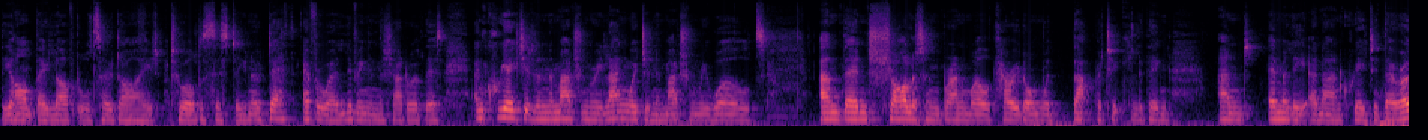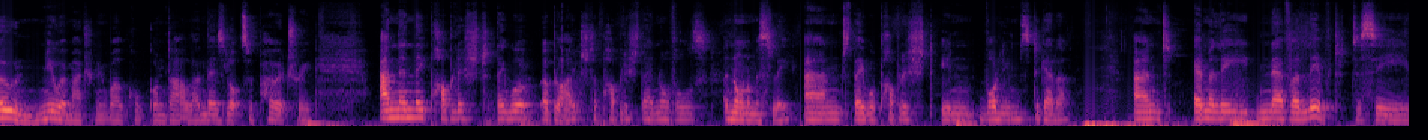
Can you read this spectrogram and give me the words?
the aunt they loved also died, two older sister, you know, death everywhere, living in the shadow of this, and created an imaginary language and imaginary worlds. And then Charlotte and Branwell carried on with that particular thing and Emily and Anne created their own new imaginary world called Gondal, and there's lots of poetry. And then they published, they were obliged to publish their novels anonymously, and they were published in volumes together. And Emily never lived to see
